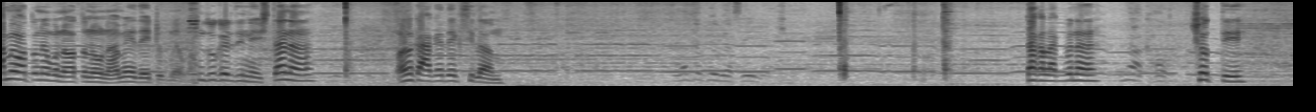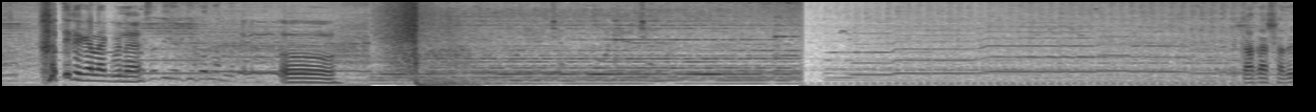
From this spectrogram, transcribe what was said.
আমি অত নেব না অত নেব না আমি এইটুকু নেব। যুগের জিনিস তাই না? অনেক আগে দেখছিলাম। টাকা লাগবে না? সত্যি? সত্যি টাকা লাগবে না? ও। কাকার সাথে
